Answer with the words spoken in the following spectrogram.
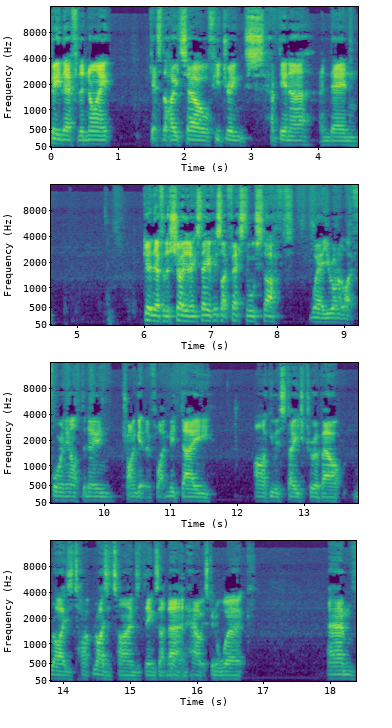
be there for the night, get to the hotel, a few drinks, have dinner, and then get there for the show the next day. If it's like festival stuff where you're on at like four in the afternoon, try and get there for like midday, argue with stage crew about rise ti riser times and things like that and how it's going to work. Um,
